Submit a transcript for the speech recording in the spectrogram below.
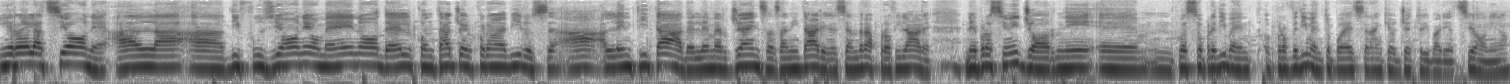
in relazione alla diffusione o meno del contagio del coronavirus, all'entità dell'emergenza sanitaria che si andrà a profilare nei prossimi giorni, eh, questo provvedimento può essere anche oggetto di variazioni. No?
